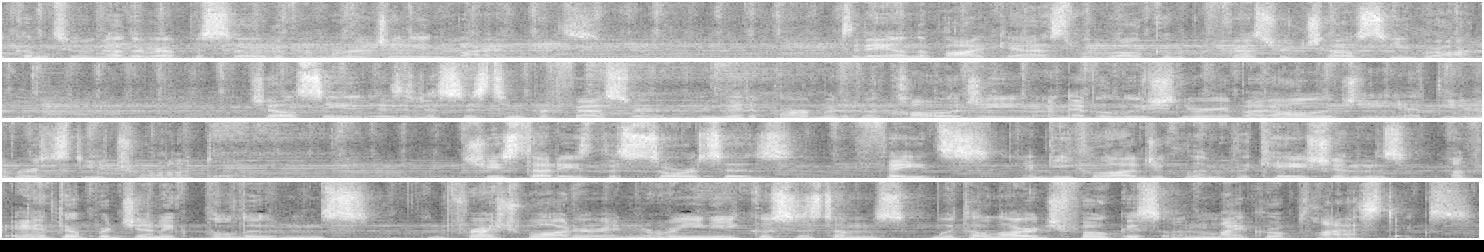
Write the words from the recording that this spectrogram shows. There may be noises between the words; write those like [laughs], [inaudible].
Welcome to another episode of Emerging Environments. Today on the podcast, we welcome Professor Chelsea Rochman. Chelsea is an assistant professor in the Department of Ecology and Evolutionary Biology at the University of Toronto. She studies the sources, fates, and ecological implications of anthropogenic pollutants in freshwater and marine ecosystems with a large focus on microplastics.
